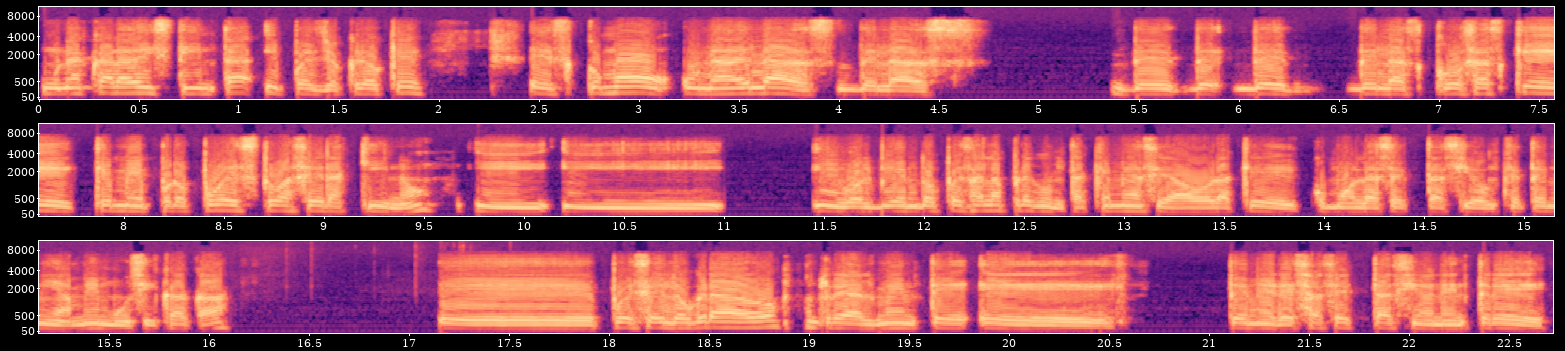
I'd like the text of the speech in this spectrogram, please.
una cara distinta y pues yo creo que es como una de las de las de, de, de, las cosas que, que, me he propuesto hacer aquí, ¿no? Y, y, y, volviendo pues a la pregunta que me hacía ahora, que como la aceptación que tenía mi música acá, eh, pues he logrado realmente eh, tener esa aceptación entre,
